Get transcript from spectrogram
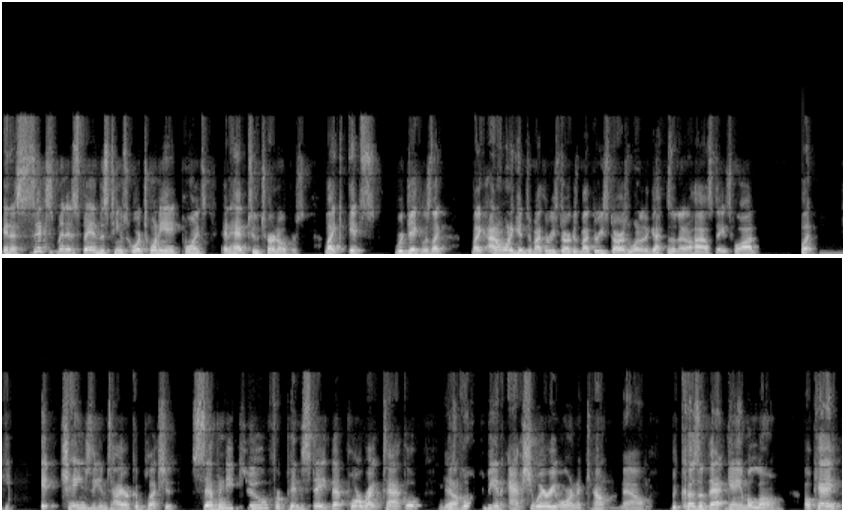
In a six minute span, this team scored 28 points and had two turnovers. Like it's ridiculous. Like, like I don't want to get into my three star because my three star is one of the guys on that Ohio State squad, but he it changed the entire complexion. 72 for Penn State, that poor right tackle Yeah. is going to be an actuary or an accountant now because of that game alone. Okay.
